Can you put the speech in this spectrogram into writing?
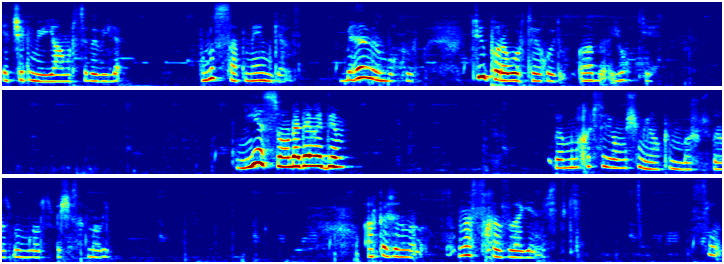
Ya çekmiyor yağmur sebebiyle. Bunu satmaya mı geldin? Ben hemen bakıyorum. Tüy para ortaya koydum. Abi yok ki. Niye sonra demedim? Ben bunu kaç liraya almışım ya? 2500 ben o zaman bunu 35'e satmalıyım. Arkadaşlar nasıl kazığa gelmiştik? Sin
